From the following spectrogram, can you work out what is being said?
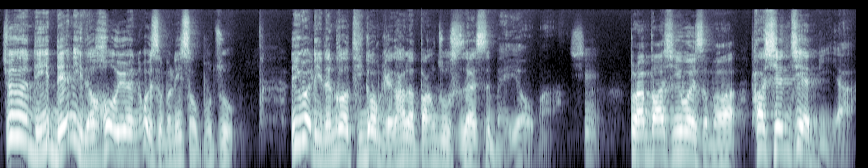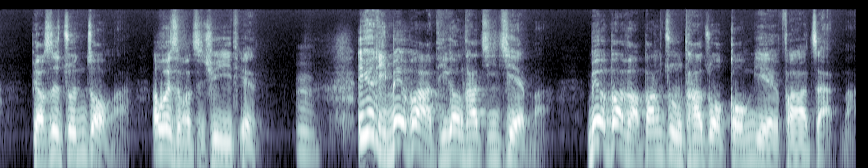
就是你连你的后院为什么你守不住？因为你能够提供给他的帮助实在是没有嘛，是，不然巴西为什么他先见你啊？表示尊重啊。那为什么只去一天？嗯，因为你没有办法提供他基建嘛，没有办法帮助他做工业发展嘛。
